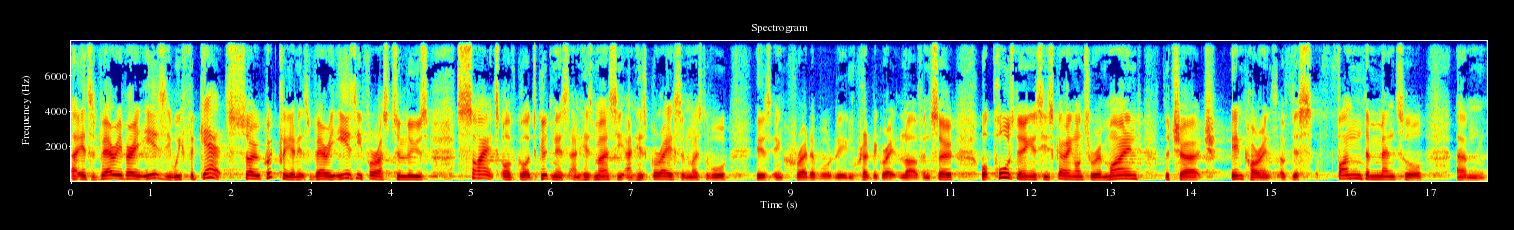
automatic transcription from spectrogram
Uh, it's very, very easy. We forget so quickly, and it's very easy for us to lose sight of God's goodness and His mercy and His grace, and most of all, His incredible, incredibly great love. And so, what Paul's doing is he's going on to remind the church in Corinth of this fundamental um,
